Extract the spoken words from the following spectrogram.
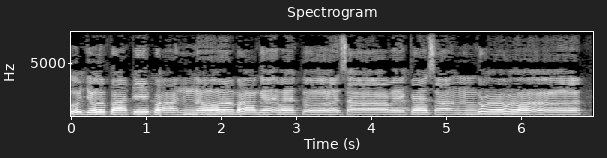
උජුපටිපන්නෝ භගවතු ශාවක සංඝෝ.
